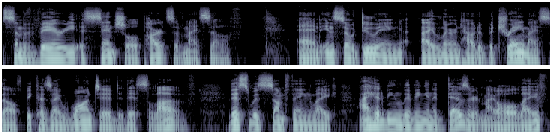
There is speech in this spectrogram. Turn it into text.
some very essential parts of myself. And in so doing, I learned how to betray myself because I wanted this love. This was something like I had been living in a desert my whole life,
